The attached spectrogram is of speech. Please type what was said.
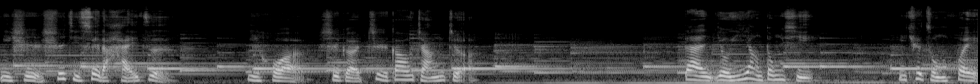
你是十几岁的孩子，亦或是个至高长者，但有一样东西，你却总会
